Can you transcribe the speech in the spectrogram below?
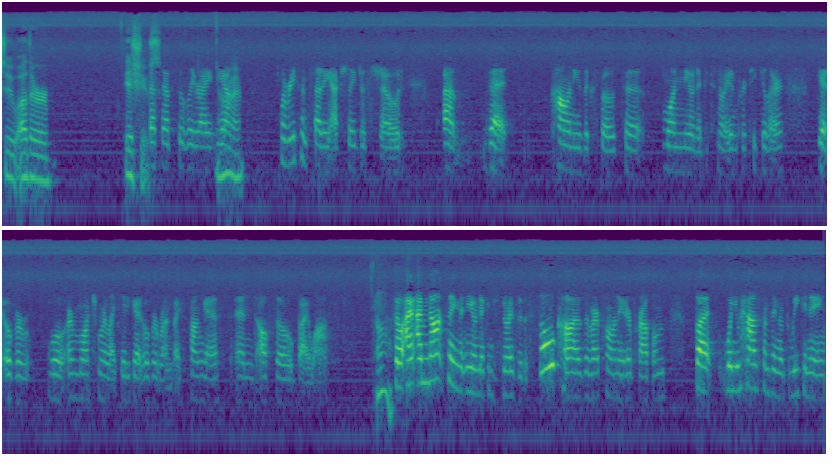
to other issues. That's absolutely right. Yeah. right. A recent study actually just showed um, that colonies exposed to one neonicotinoid in particular get over will are much more likely to get overrun by fungus and also by wasps. Oh, So I, I'm not saying that neonicotinoids are the sole cause of our pollinator problems, but when you have something that's weakening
